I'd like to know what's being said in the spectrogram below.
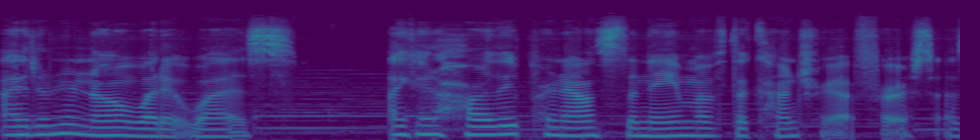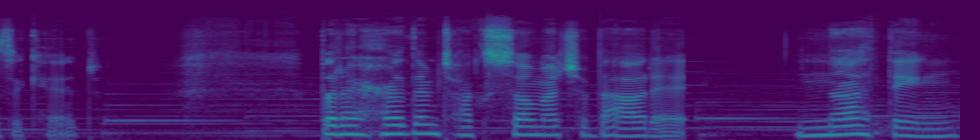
I didn't know what it was. I could hardly pronounce the name of the country at first as a kid. But I heard them talk so much about it. Nothing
